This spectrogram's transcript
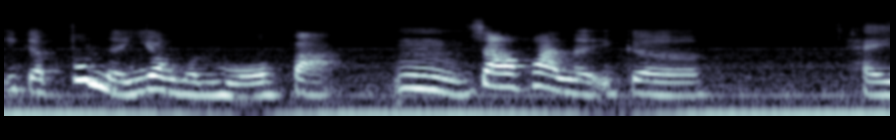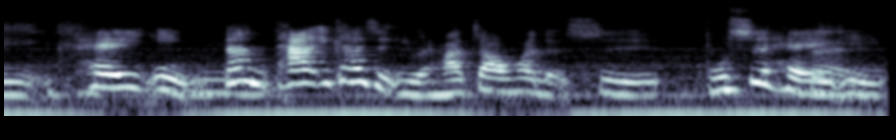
一个不能用的魔法，嗯，召唤了一个黑影，黑影，但他一开始以为他召唤的是不是黑影，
